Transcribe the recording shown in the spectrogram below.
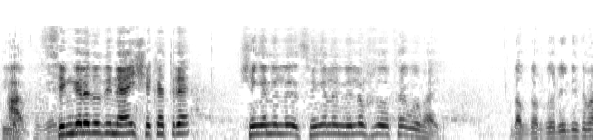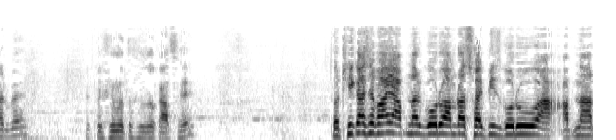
দিয়া সিঙ্গেলে যদি নেয় সেক্ষেত্রে সিঙ্গেল নিলে, সিঙ্গেলে নিলেও সুযোগ থাকবে ভাই। দাম দর করে নিতে পারবে। একটু সীমিত সুযোগ আছে। তো ঠিক আছে ভাই, আপনার গরু, আমরা ছয় পিস গরু আপনার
